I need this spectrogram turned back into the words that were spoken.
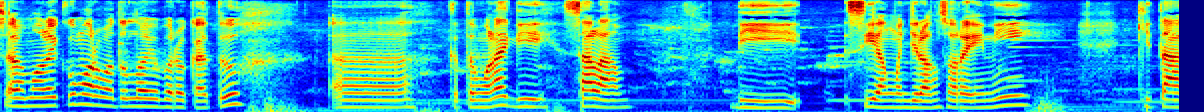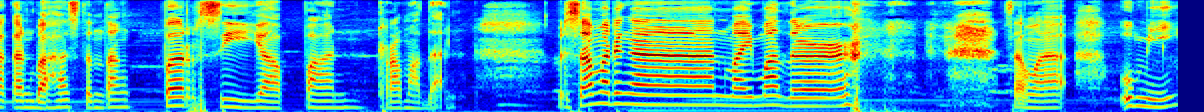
Assalamualaikum warahmatullahi wabarakatuh. Eh, ketemu lagi, salam. Di siang menjelang sore ini kita akan bahas tentang persiapan Ramadan bersama dengan my mother sama Umi,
